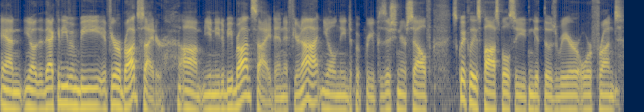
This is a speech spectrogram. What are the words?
And, you know, that could even be if you're a broadsider, um, you need to be broadside. And if you're not, you'll need to reposition yourself as quickly as possible so you can get those rear or front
